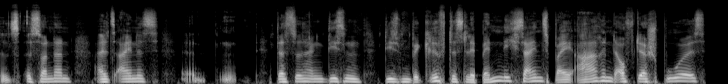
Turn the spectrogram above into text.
sondern als eines äh, dass sozusagen diesem, diesem Begriff des Lebendigseins bei Arendt auf der Spur ist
